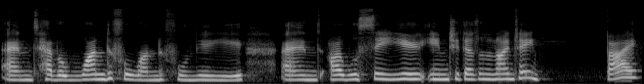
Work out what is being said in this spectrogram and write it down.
and have a wonderful, wonderful new year. And I will see you in 2019. Bye.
